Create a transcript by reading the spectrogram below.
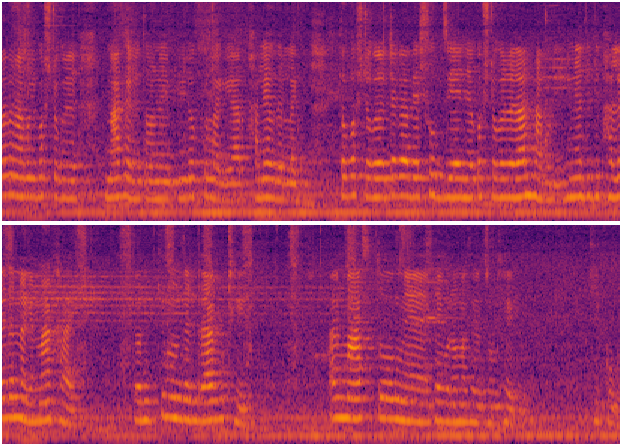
রান্না করি কষ্ট করে না খাইলে তো অনেক বিরক্ত লাগে আর ফালে ওদের লাগে। তো কষ্ট করে টাকা দিয়ে সবজি এনে কষ্ট করে রান্না করি। এনে যদি ফালে দেন না না খায়। তখন কি মনে যেন রাগ উঠে। আর মাছ তো খাইব না, মাছের ঝোল খাইব। কী করব?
